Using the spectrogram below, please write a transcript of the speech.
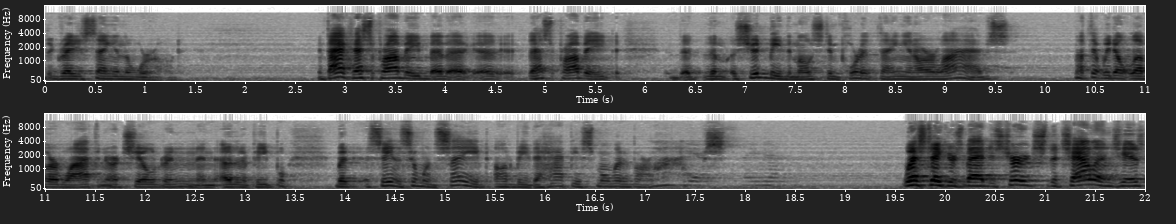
the greatest thing in the world. In fact, that's probably uh, uh, that's probably the, the, should be the most important thing in our lives. Not that we don't love our wife and our children and other people, but seeing someone saved ought to be the happiest moment of our lives. West Acres Baptist Church, the challenge is,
